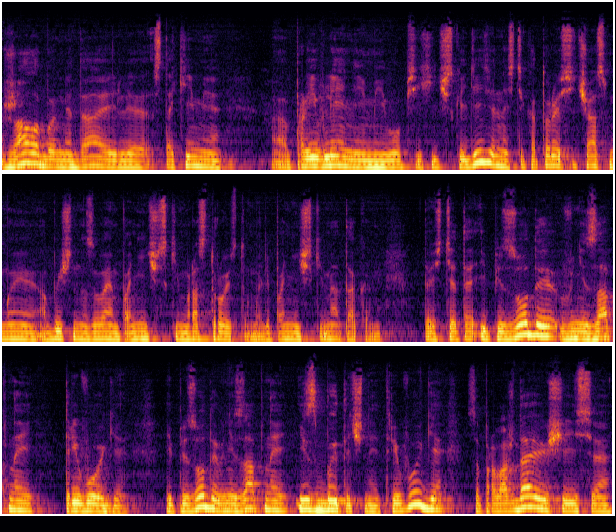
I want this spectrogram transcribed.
жалобами, да, или с такими проявлениями его психической деятельности, которые сейчас мы обычно называем паническим расстройством или паническими атаками. То есть это эпизоды внезапной тревоги, эпизоды внезапной избыточной тревоги, сопровождающиеся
